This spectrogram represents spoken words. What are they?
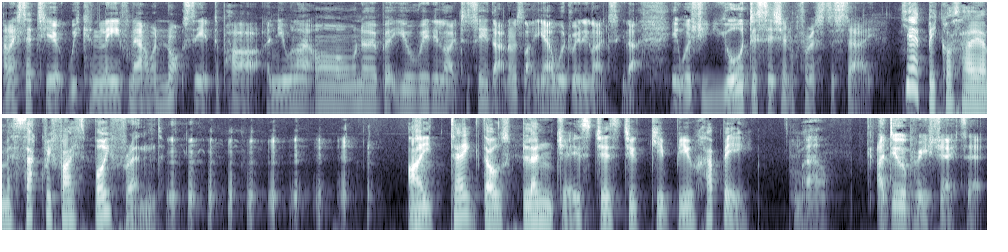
And I said to you, We can leave now and not see it depart. And you were like, Oh, no, but you really like to see that. And I was like, Yeah, I would really like to see that. It was your decision for us to stay. Yeah, because I am a sacrifice boyfriend. I take those plunges just to keep you happy. Well, I do appreciate it.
